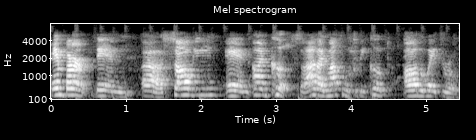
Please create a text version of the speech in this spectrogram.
and burnt than uh, soggy and uncooked. So I like my food to be cooked all the way through.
